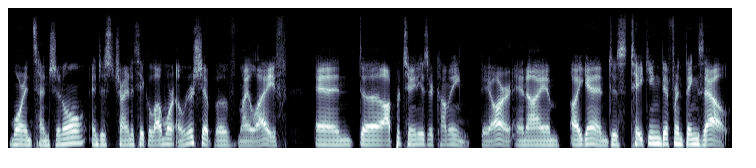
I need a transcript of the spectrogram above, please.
more intentional and just trying to take a lot more ownership of my life and uh, opportunities are coming. They are. And I am, again, just taking different things out.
